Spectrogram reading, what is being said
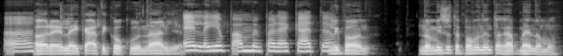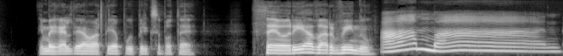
Α, Ωραία, λέει κάτι κουκουνάρια. Έλα, για πάμε παρακάτω. Λοιπόν, νομίζω το επόμενο είναι το αγαπημένο μου. Η μεγαλύτερη αμαρτία που υπήρξε ποτέ. Θεωρία Δαρβίνου. Αμαν.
